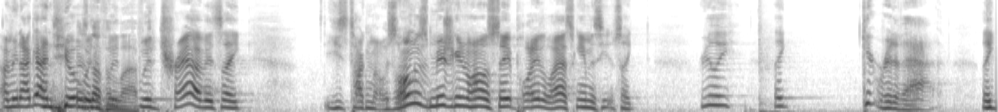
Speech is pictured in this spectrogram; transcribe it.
I mean, I got into it with, nothing with, left. with Trav. It's like he's talking about as long as Michigan and Ohio State play the last game of the season. It's like, really? Like, get rid of that. Like,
